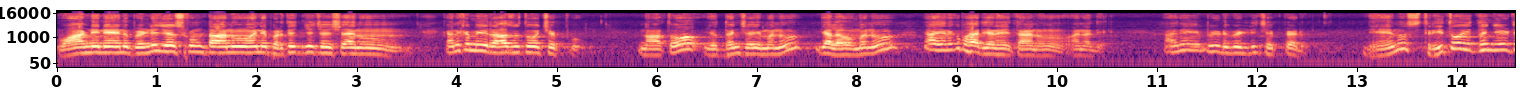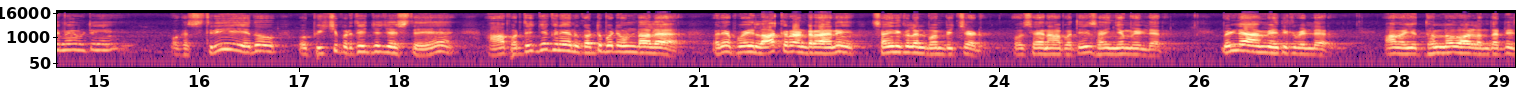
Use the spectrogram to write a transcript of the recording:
వాణ్ణి నేను పెళ్ళి చేసుకుంటాను అని ప్రతిజ్ఞ చేశాను. కనుక మీ రాజుతో చెప్పు. నాతో యుద్ధం చేయమను గెలవమను ఆయనకు భార్యనైతాను అన్నది. అని వీడు వెళ్ళి చెప్పాడు. నేను స్త్రీతో యుద్ధం చేయటం ఏమిటి? ఒక స్త్రీ ఏదో ఓ పిచ్చి ప్రతిజ్ఞ చేస్తే ఆ ప్రతిజ్ఞకు నేను కట్టుబడి ఉండాలా? ఒరే పోయి లాక్ రండ్రా అని సైనికులను పంపించాడు. ఓ సేనాపతి సైన్యం వెళ్ళారు. వెళ్ళి ఆమె మీదకి వెళ్ళారు. ఆమె యుద్ధంలో వాళ్ళందరినీ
